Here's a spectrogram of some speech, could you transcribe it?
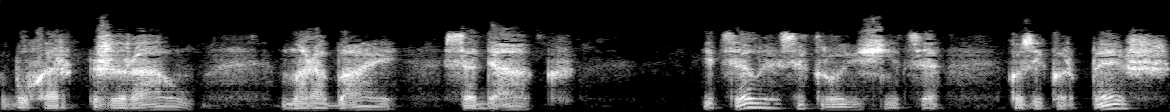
Бухар-Жирау, Марабай, Садак и целая сокровищница Козы-Корпеш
